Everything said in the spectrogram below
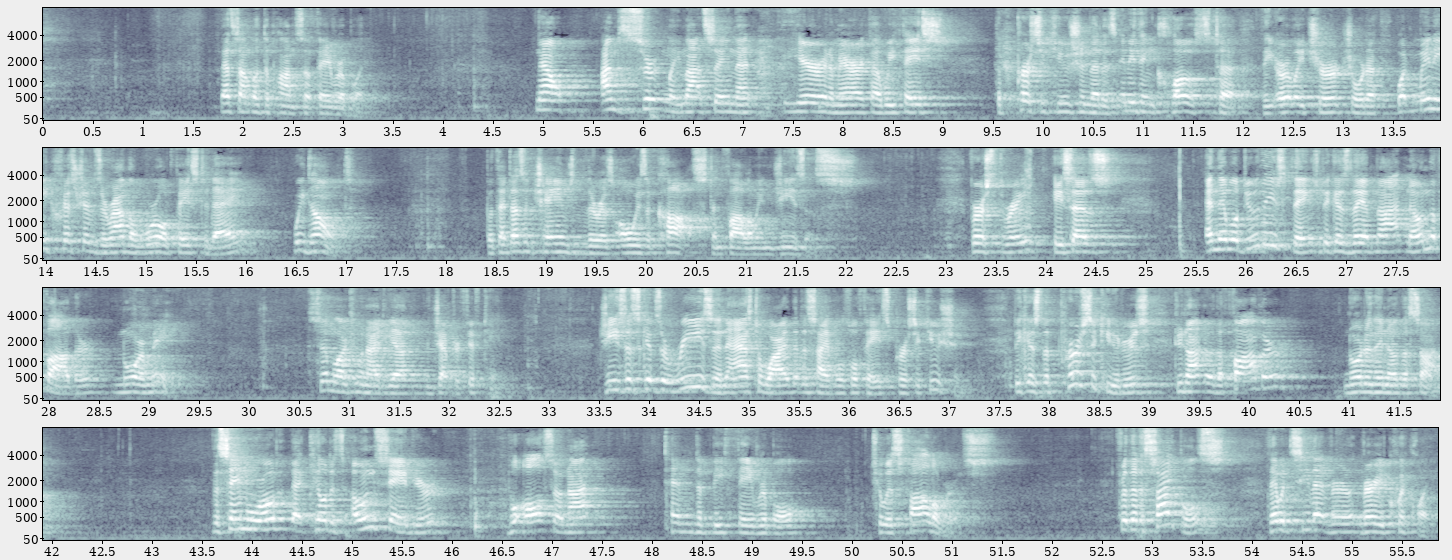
that's not looked upon so favorably. Now, I'm certainly not saying that here in America we face the persecution that is anything close to the early church or to what many Christians around the world face today. We don't. But that doesn't change that there is always a cost in following Jesus. Verse 3, he says, And they will do these things because they have not known the Father nor me similar to an idea in chapter 15. Jesus gives a reason as to why the disciples will face persecution. Because the persecutors do not know the Father, nor do they know the Son. The same world that killed its own Savior will also not tend to be favorable to his followers. For the disciples, they would see that very, very quickly.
